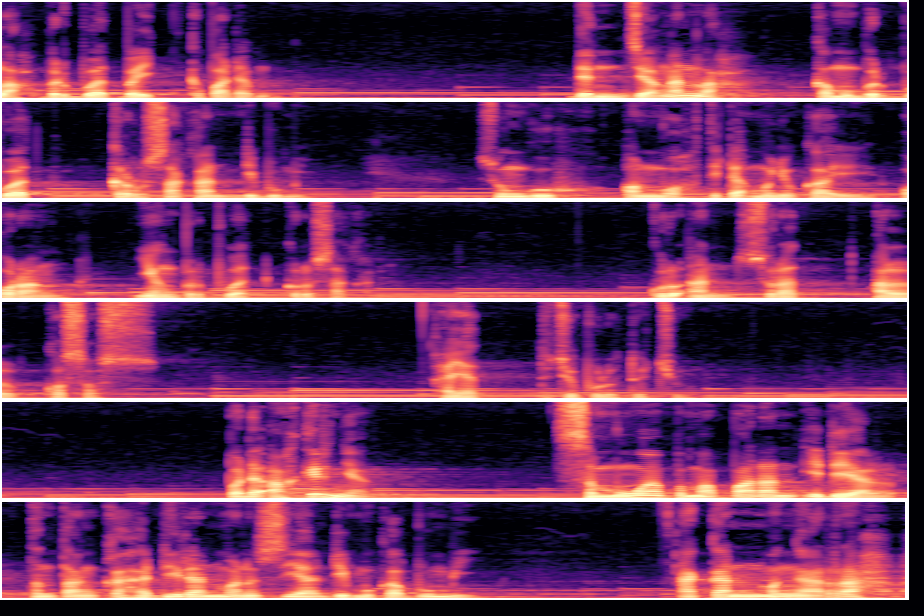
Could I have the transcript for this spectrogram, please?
telah berbuat baik kepadamu. Dan janganlah kamu berbuat kerusakan di bumi. Sungguh Allah tidak menyukai orang yang berbuat kerusakan. Quran Surat Al-Qasas ayat 77 Pada akhirnya, semua pemaparan ideal tentang kehadiran manusia di muka bumi akan mengarah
